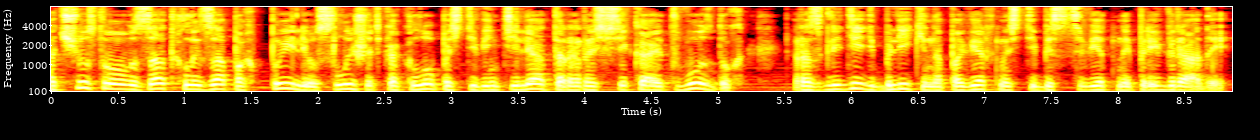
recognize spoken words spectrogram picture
Почувствовав затхлый запах пыли, услышать, как лопасти вентилятора рассекают воздух, разглядеть блики на поверхности бесцветной преграды.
